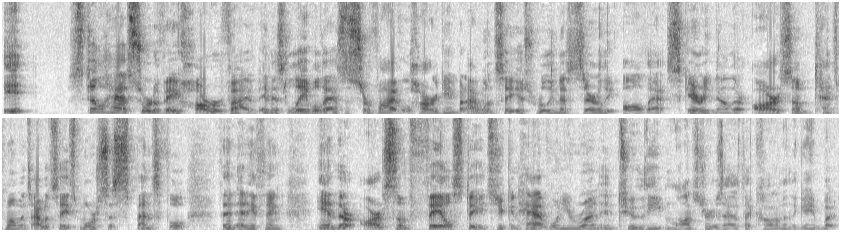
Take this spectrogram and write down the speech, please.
it still has sort of a horror vibe and it's labeled as a survival horror game, but I wouldn't say it's really necessarily all that scary. Now, there are some tense moments. I would say it's more suspenseful than anything, and there are some fail states you can have when you run into the monsters, as they call them in the game, but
